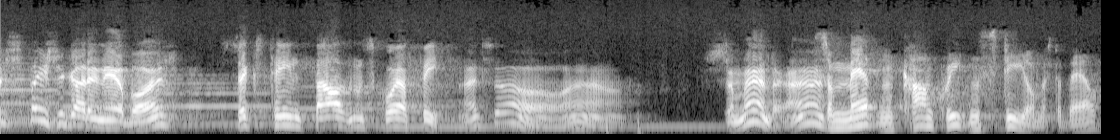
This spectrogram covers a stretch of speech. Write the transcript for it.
How much space you got in here, boys? 16,000 square feet. That's so. Wow. Cement, huh? Cement and concrete and steel, Mr. Bell.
